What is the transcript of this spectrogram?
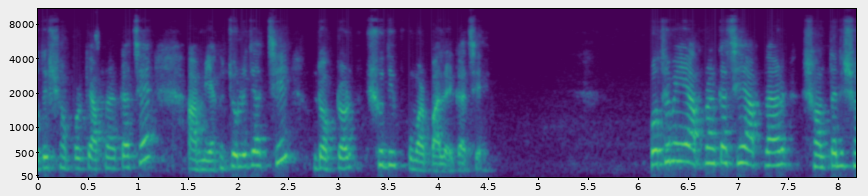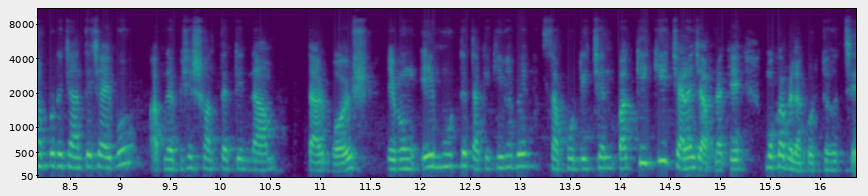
ওদের সম্পর্কে আপনার কাছে। আমি এখন চলে যাচ্ছি ডক্টর সুদীপ কুমার পালের কাছে। প্রথমেই আপনার কাছে আপনার সন্তানের সম্পর্কে জানতে চাইব। আপনার বিশেষ সন্তানটির নাম তার বয়স এবং এই মুহূর্তে তাকে কীভাবে সাপোর্ট দিচ্ছেন বা কি কি চ্যালেঞ্জ আপনাকে মোকাবেলা করতে হচ্ছে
